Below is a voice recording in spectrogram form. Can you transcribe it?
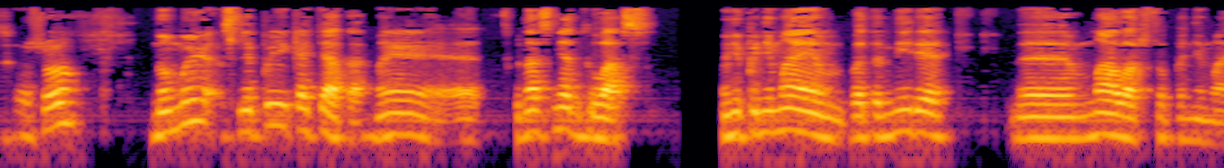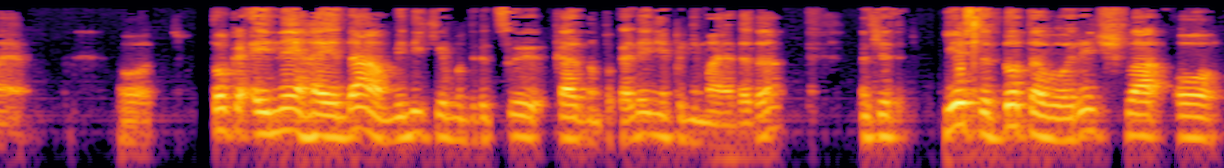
хорошо, но мы слепые котята, мы, э, у нас нет глаз, мы не понимаем в этом мире, э, мало что понимаем. Вот. Только Эйне Гаида, великие мудрецы в каждом поколении понимают это. Значит, если до того речь шла о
